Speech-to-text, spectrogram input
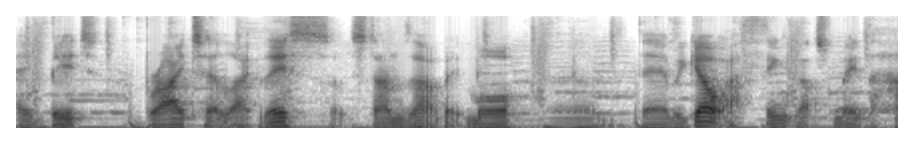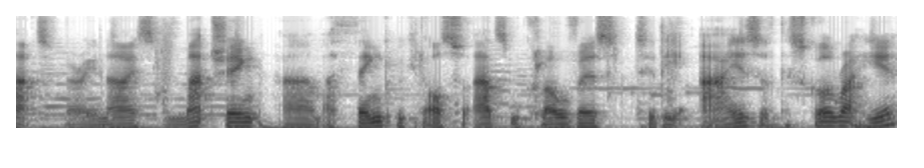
a bit brighter like this so it stands out a bit more. Um, there we go. I think that's made the hat very nice and matching. Um, I think we could also add some clovers to the eyes of the skull right here.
